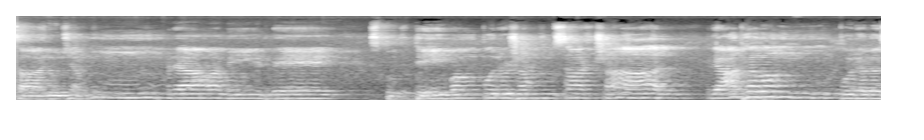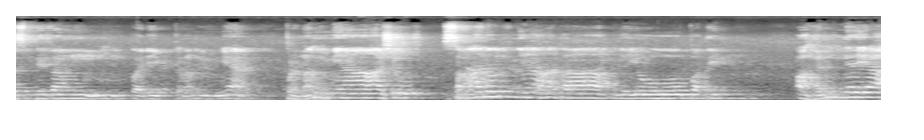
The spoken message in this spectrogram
സാനുജം രാമമീഠേ. സ്തുത്യൈവം പുരുഷം സാക്ഷാൽ രാഘവം പുരതസ്ഥിതം പരിക്രമ്യ പ്രണമ്യാശു സാനുജ്ഞാതായോപതി അഹല്യയാ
